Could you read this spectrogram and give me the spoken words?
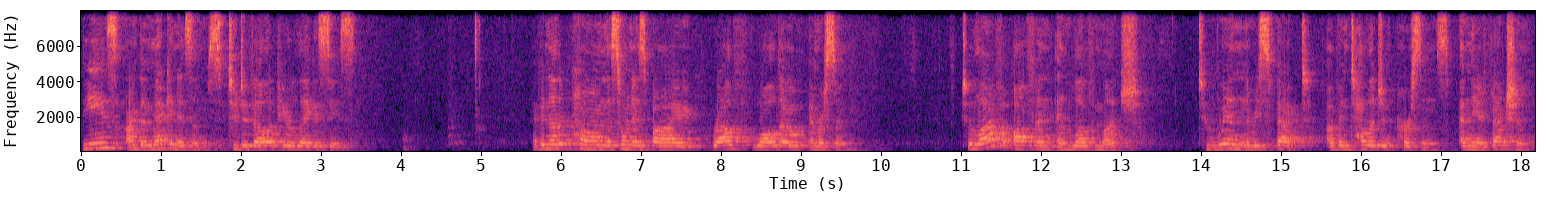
These are the mechanisms to develop your legacies. I have another poem. This one is by Ralph Waldo Emerson. To laugh often and love much, to win the respect of intelligent persons and the affection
